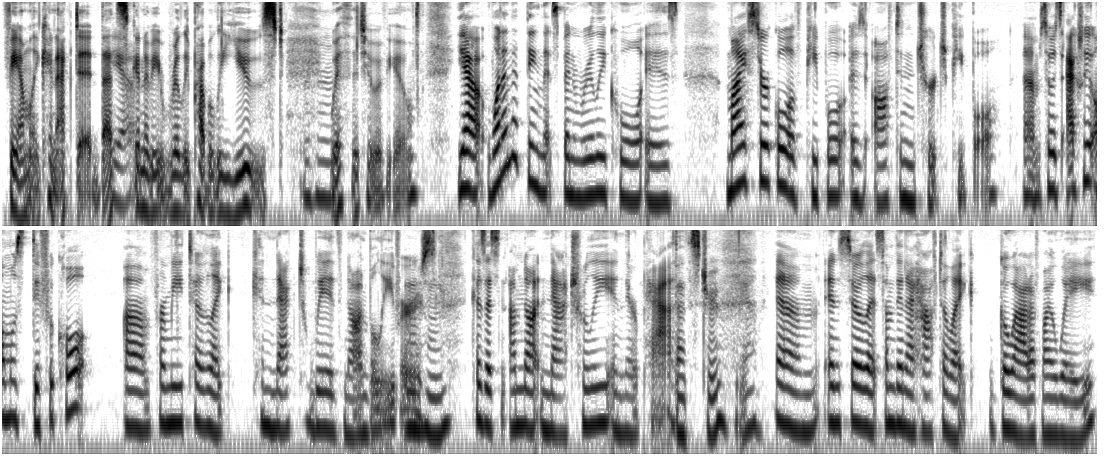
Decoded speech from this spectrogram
family connected. That's yeah. going to be really probably used mm-hmm. with the two of you. Yeah. One of the things that's been really cool is my circle of people is often church people. Um, so it's actually almost difficult um, for me to like connect with non-believers because mm-hmm. I'm not naturally in their path. That's true. Yeah. Um, and so that's something I have to like go out of my way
